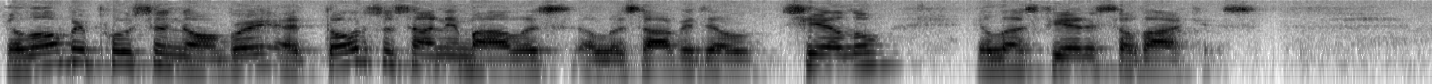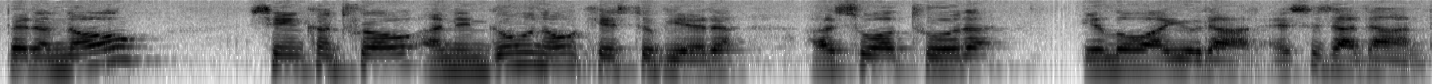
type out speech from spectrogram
El hombre puso nombre a todos los animales, a las aves del cielo y las fieras salvajes. Pero no se encontró a ninguno que estuviera a su altura y lo ayudara. Ese es Adán.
